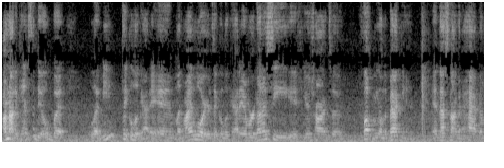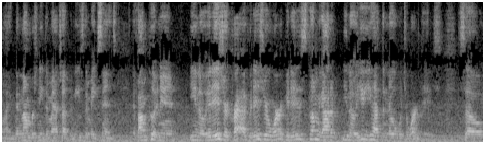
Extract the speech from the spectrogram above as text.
I'm not against the deal, but let me take a look at it and let my lawyer take a look at it, and we're gonna see if you're trying to fuck me on the back end, and that's not gonna happen. Like the numbers need to match up, it needs to make sense. If I'm putting in you know, it is your craft, it is your work, it is coming out of, you know, you, you have to know what your worth is. So,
